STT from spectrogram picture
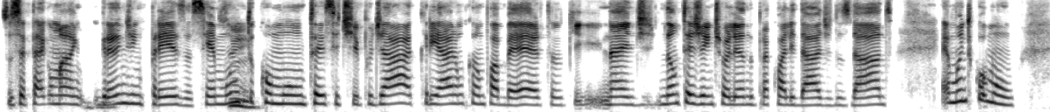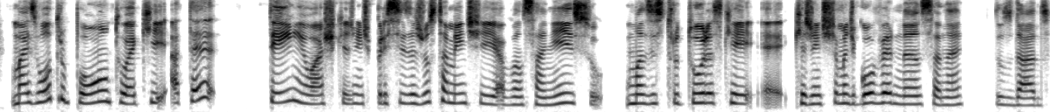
Se você pega uma uhum. grande empresa, assim, é muito Sim. comum ter esse tipo de ah, criar um campo aberto, que, né, de não ter gente olhando para a qualidade dos dados, é muito comum. Mas o outro ponto é que até tem, eu acho que a gente precisa justamente avançar nisso, umas estruturas que, é, que a gente chama de governança, né? Dos dados,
